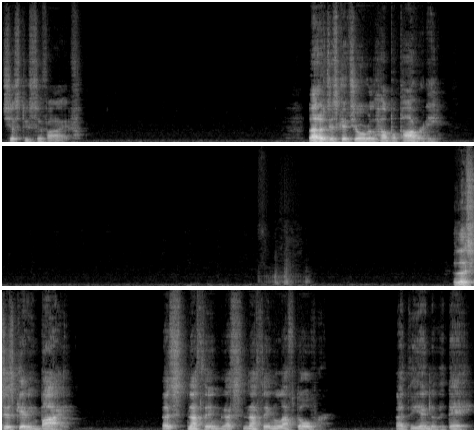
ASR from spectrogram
just to survive. That'll just get you over the hump of poverty. And that's just getting by. That's nothing, that's nothing left over at the end of the day.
